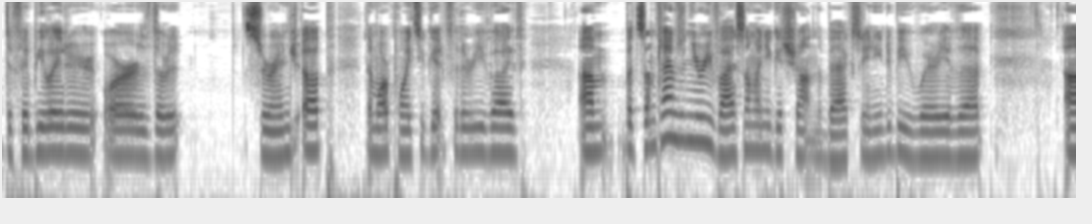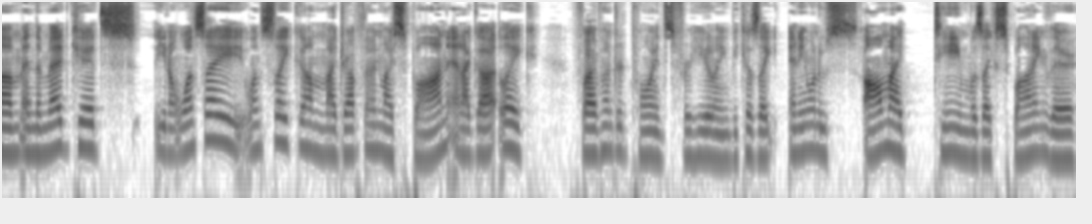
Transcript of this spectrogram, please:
defibrillator or the syringe up, the more points you get for the revive. Um, but sometimes when you revive someone, you get shot in the back, so you need to be wary of that. Um, and the med kits, you know, once I once like um I dropped them in my spawn, and I got like 500 points for healing because like anyone who's all my team was like spawning there.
